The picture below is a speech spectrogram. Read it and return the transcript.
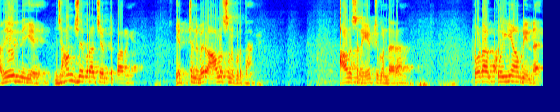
அதே இது நீங்கள் ஜான் செவராஜ் எடுத்து பாருங்க. எத்தனை பேர் ஆலோசனை கொடுத்தாங்க. ஆலோசனை ஏற்றுக்கொண்டாரா? போடா கொய்யா அப்படின்னார்.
